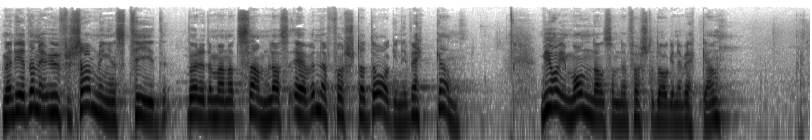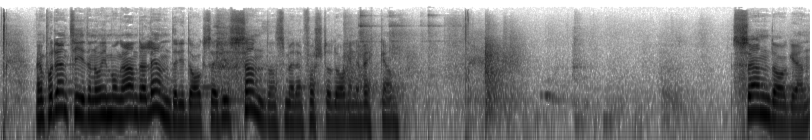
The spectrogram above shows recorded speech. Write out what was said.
Men redan i urförsamlingens tid började man att samlas även den första dagen i veckan. Vi har ju måndagen som den första dagen i veckan. Men på den tiden och i många andra länder idag så är det ju söndagen som är den första dagen i veckan. Söndagen,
